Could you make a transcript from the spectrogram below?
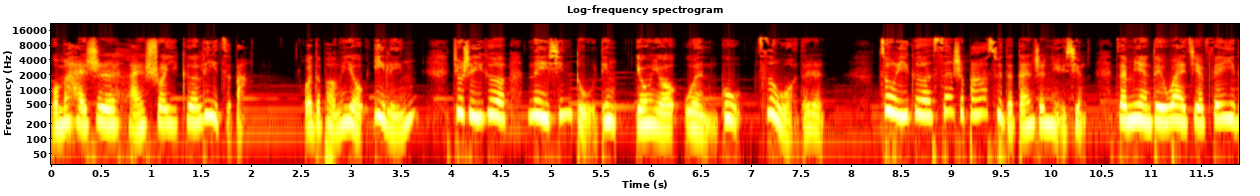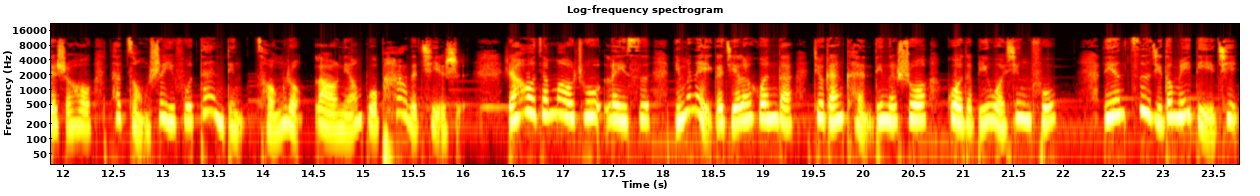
我们还是来说一个例子吧。我的朋友易玲就是一个内心笃定、拥有稳固自我的人。作为一个三十八岁的单身女性，在面对外界非议的时候，她总是一副淡定从容、老娘不怕的气势，然后再冒出类似“你们哪个结了婚的就敢肯定的说过得比我幸福？连自己都没底气，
